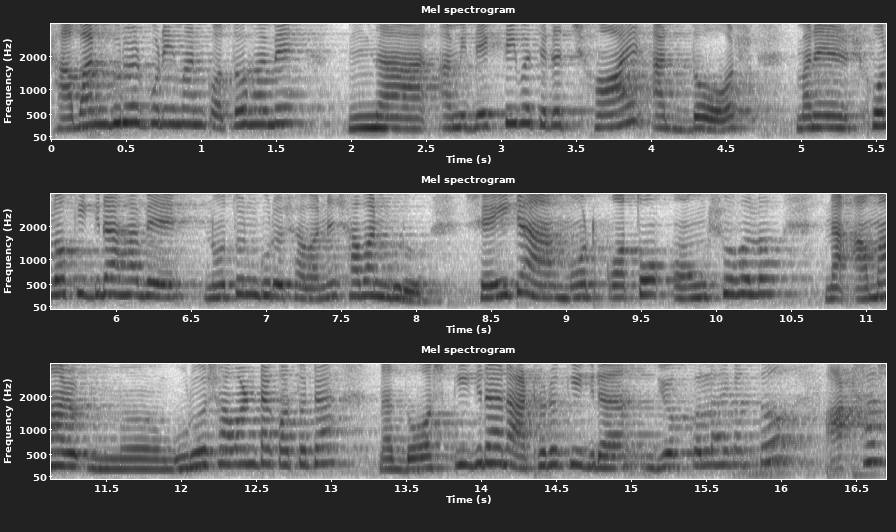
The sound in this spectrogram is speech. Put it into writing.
সাবান গুঁড়োর পরিমাণ কত হবে? আমি দেখতেই পাচ্ছি এটা ছয় আর দশ মানে ষোলো কিগ্রা হবে? নতুন গুঁড়ো সাবানে সাবান গুঁড়ো। সেইটা মোট কত অংশ হলো? না, আমার গুঁড়ো সাবানটা কতটা? না, দশ কিগ্রা আর আঠেরো কিগ্রা যোগ করলে হয় কত? আঠাশ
